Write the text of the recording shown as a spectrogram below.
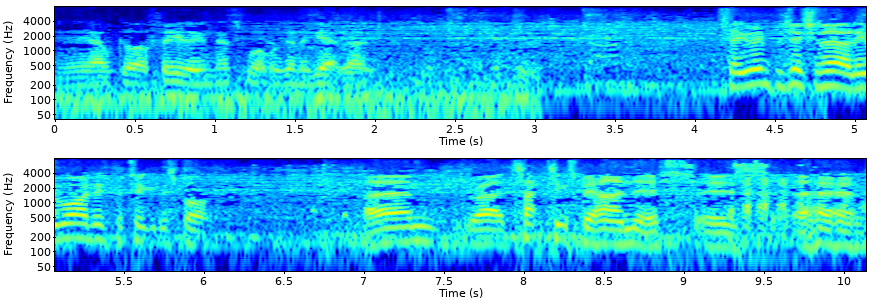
Yeah, I've got a feeling that's what we're going to get though. So you're in position early. Why this particular spot? Um, right, tactics behind this is uh,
